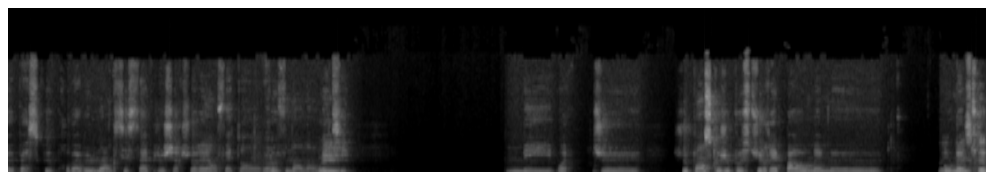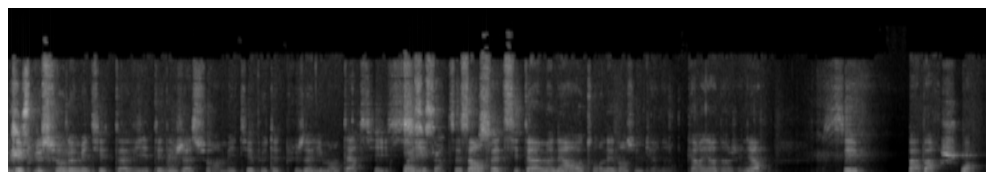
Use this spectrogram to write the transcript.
euh, parce que probablement que c'est ça que je chercherais en fait en revenant dans le Oui. métier. Mais ouais, je, je pense que je postulerai pas au même, euh, Oui, au même parce que truc. tu juste plus sur que- le métier de ta vie, tu es déjà sur un métier peut-être plus alimentaire. Si, si- Ouais, c'est ça. C'est ça, Ouais, en fait. Si tu es amené à retourner dans une carrière, carrière d'ingénieur, c'est pas par choix.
